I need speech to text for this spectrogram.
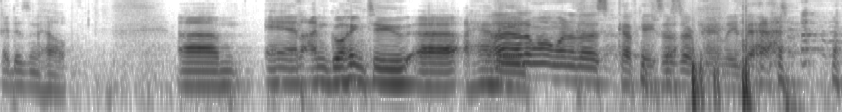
That doesn't help. Um, and I'm going to, uh, I have I a, don't want one of those cupcakes. Those are apparently bad.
